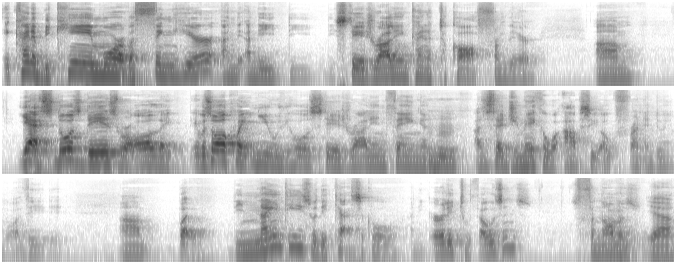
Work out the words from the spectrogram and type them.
it kind of became more of a thing here and, and the, the, the stage rallying kind of took off from there um, yes those days were all like it was all quite new the whole stage rallying thing and as i said jamaica were absolutely out front and doing what they did um, but the 90s with the Texaco and the early 2000s it's phenomenal Yeah,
